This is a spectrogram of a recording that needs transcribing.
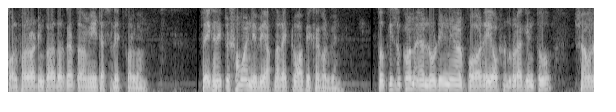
কল ফরওয়ার্ডিং করা দরকার, তো আমি এটা সিলেক্ট করলাম। তো এখানে একটু সময় নেবে, আপনারা একটু অপেক্ষা করবেন। তো কিছুক্ষণ লোডিং নেওয়ার পর এই অপশনগুলো কিন্তু সামনে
